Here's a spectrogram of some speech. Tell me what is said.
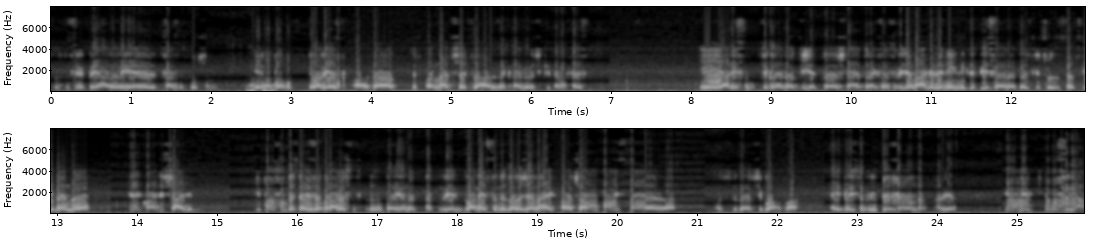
što smo se mi prijavili, je sasvim slučajno. Jer na pobogu bila vijest kao da će par natječaj za, za Kragovički Demofest. I ja nisam uopće gledao gdje je to, šta je to, nek sam se vidio nagrade, nije nigdje pisao da je to isključivo za srpske bendove. I rekao, ajde šaljem. I pa sam bez veze zaboravio sam skroz na to. I onda nakon dvije, dva mjeseca me zove žena i kao, čao, upali ste, hoćete doći, bla, bla. E i po istom ključu je Felon napravio. I on je vidio da sam ja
